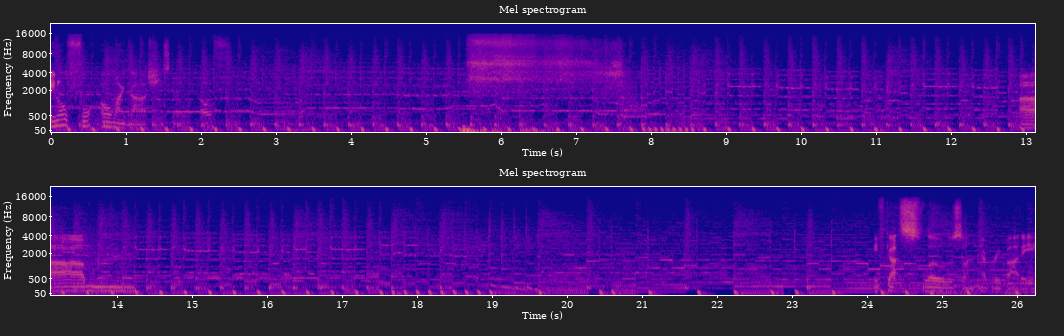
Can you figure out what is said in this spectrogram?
Final form? Oh my gosh, he's got health. Um. We've got slows on everybody.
